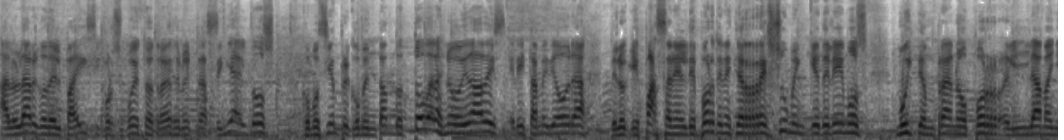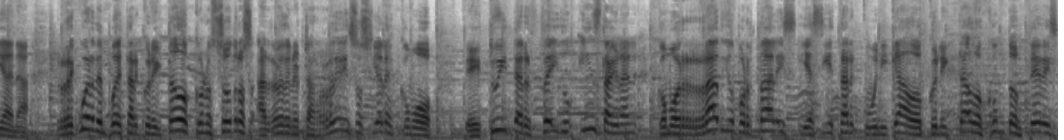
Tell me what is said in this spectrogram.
a lo largo del país y, por supuesto, a través de nuestra señal 2, como siempre, comentando todas las novedades en esta media hora de lo que pasa en el deporte, en este resumen que tenemos muy temprano por la mañana. Recuerden, pueden estar conectados con nosotros a través de nuestras redes sociales como eh, Twitter, Facebook, Instagram, como Radio Portales y así estar comunicados, conectados junto a ustedes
